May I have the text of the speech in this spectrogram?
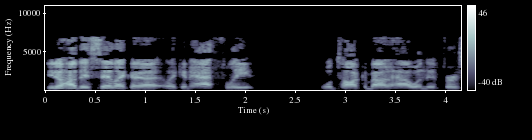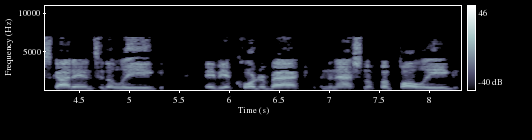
You know how they say like a like an athlete will talk about how when they first got into the league, maybe a quarterback in the National Football League,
